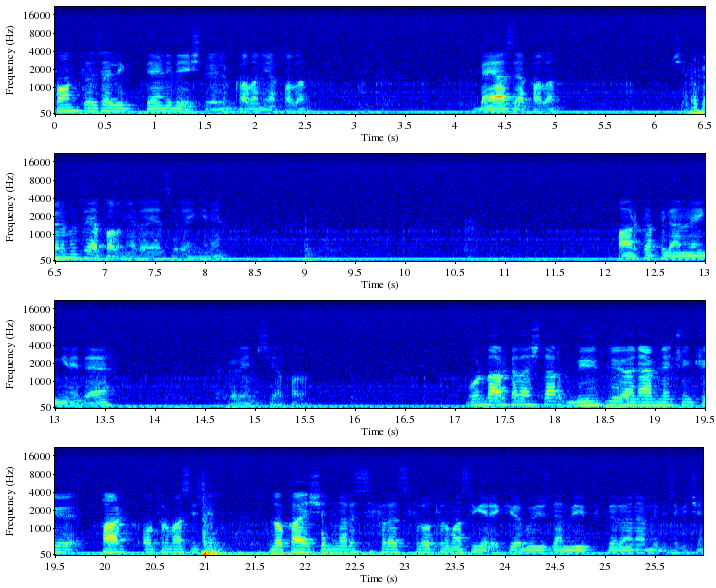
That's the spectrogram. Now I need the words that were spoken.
font özelliklerini değiştirelim. Kalın yapalım. Beyaz yapalım. Şimdi kırmızı yapalım ya da yazı rengini. Arka plan rengini de grimsi yapalım. Burada arkadaşlar büyüklüğü önemli çünkü park oturması için location'ları sıfıra sıfır oturması gerekiyor. Bu yüzden büyüklükleri önemli bizim için.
